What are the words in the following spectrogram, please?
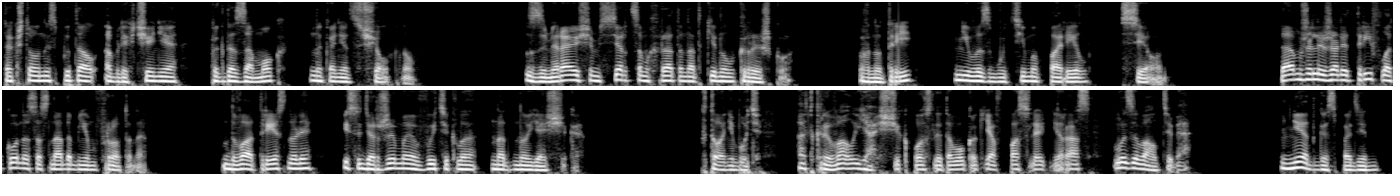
так что он испытал облегчение, когда замок, наконец, щелкнул. С замирающим сердцем Хратен откинул крышку. Внутри невозмутимо парил Сеон. Там же лежали три флакона со снадобьем Фротона. Два треснули, и содержимое вытекло на дно ящика. «Кто-нибудь открывал ящик после того, как я в последний раз вызывал тебя?» «Нет, господин», —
